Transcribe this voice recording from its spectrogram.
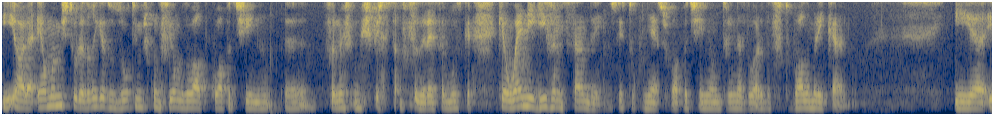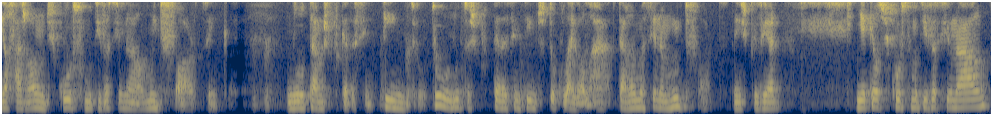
E olha, é uma mistura da Liga dos Últimos com um filme do Al, Pacino. Uh, foi uma, uma inspiração para fazer essa música, que é o Any Given Sunday. Não sei se tu conheces. O Al Pacino é um treinador de futebol americano. E uh, ele faz lá um discurso motivacional muito forte, em que lutamos por cada centímetro, tu lutas por cada centímetro do teu colega ao lado, está é uma cena muito forte, tens que ver. E aquele discurso motivacional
